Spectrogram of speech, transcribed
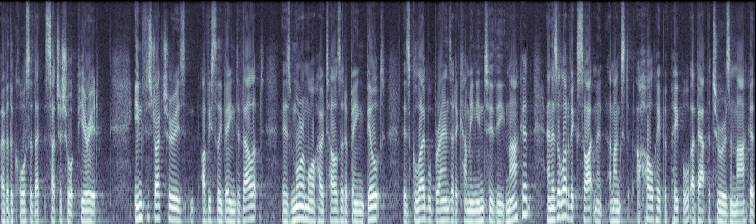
over the course of that, such a short period. Infrastructure is obviously being developed. There's more and more hotels that are being built. There's global brands that are coming into the market, and there's a lot of excitement amongst a whole heap of people about the tourism market.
